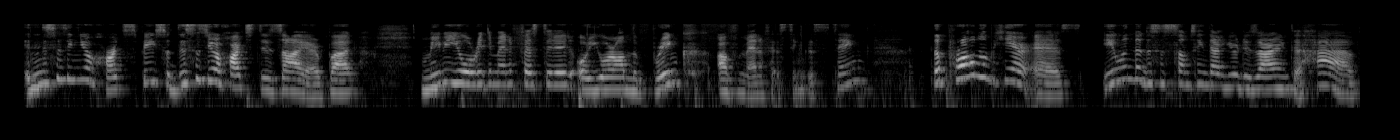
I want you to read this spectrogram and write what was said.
and this is in your heart space so this is your heart's desire but maybe you already manifested it or you are on the brink of manifesting this thing. The problem here is even though this is something that you're desiring to have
